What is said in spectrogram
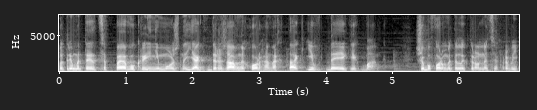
Отримати ЦП в Україні можна як в державних органах, так і в деяких банках. Щоб оформити електронно-цифровий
